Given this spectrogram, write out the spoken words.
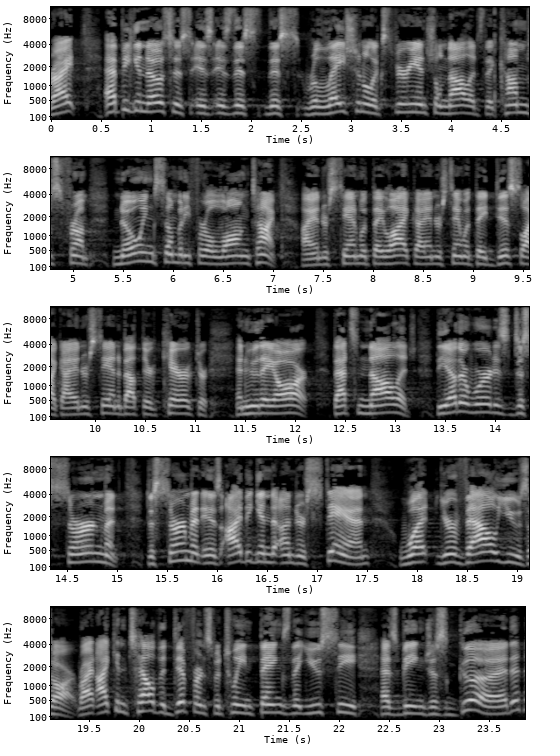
right? Epigenosis is, is this, this relational, experiential knowledge that comes from knowing somebody for a long time. I understand what they like. I understand what they dislike. I understand about their character and who they are. That's knowledge. The other word is discernment. Discernment is I begin to understand what your values are, right? I can tell the difference between things that you see as being just good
